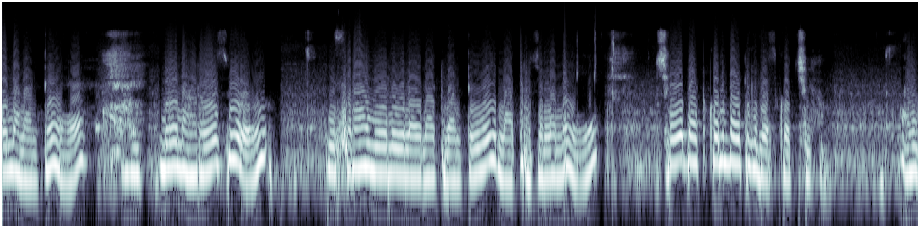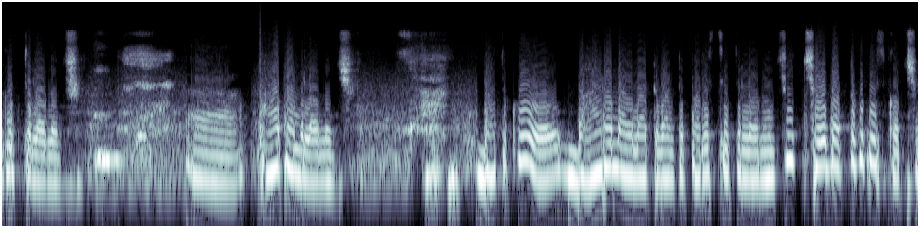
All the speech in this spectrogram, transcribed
ఏమనంటే నేను ఆ రోజు ఇస్రాయేలీలైనటువంటి నా ప్రజలని చేపట్టుకొని బయటకు తీసుకొచ్చా ఐగుప్తులో నుంచి పాపంలో నుంచి. బతుకు భారమైనటువంటి పరిస్థితుల్లో నుంచి చేపట్టుకు తీసుకొచ్చు.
